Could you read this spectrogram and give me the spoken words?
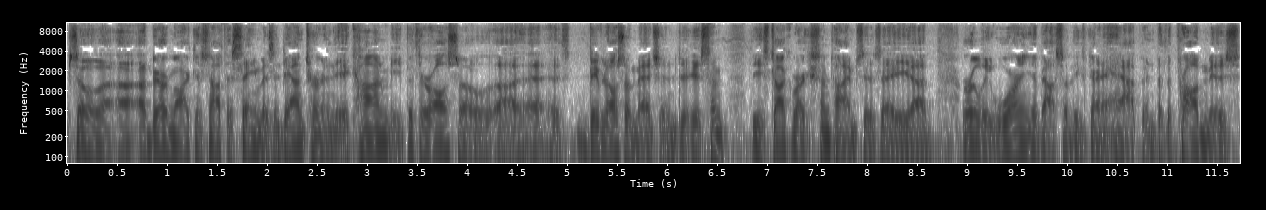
So uh, a bear market is not the same as a downturn in the economy, but there also, uh, as David also mentioned, some the stock market sometimes is a uh, early warning about something's going to happen. But the problem is,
